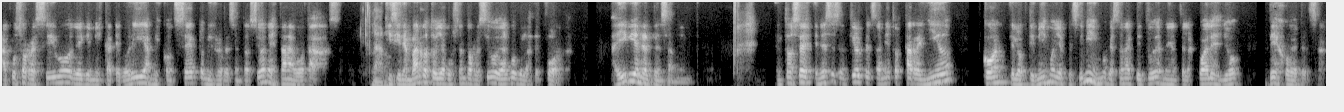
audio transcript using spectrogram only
acuso recibo de que mis categorías, mis conceptos, mis representaciones están agotadas. Y sin embargo estoy acusando recibo de algo que las desborda. Ahí viene el pensamiento. Entonces, en ese sentido, el pensamiento está reñido con el optimismo y el pesimismo, que son actitudes mediante las cuales yo dejo de pensar.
